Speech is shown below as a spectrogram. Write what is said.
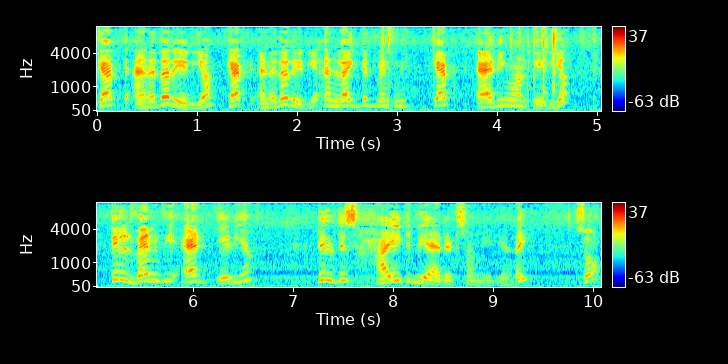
kept another area kept another area and like that when we kept adding on area till when we add area? Till this height we added some area right? So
